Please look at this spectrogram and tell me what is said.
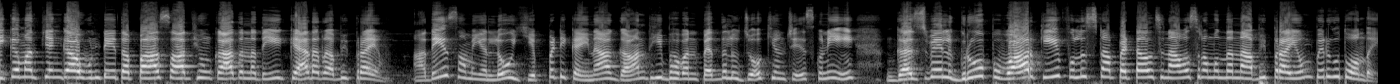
ఐకమత్యంగా ఉంటే తప్ప సాధ్యం కాదన్నది కేడర్ అభిప్రాయం. అదే సమయంలో ఎప్పటికైనా గాంధీ భవన్ పెద్దలు జోక్యం చేసుకుని గజ్వేల్ గ్రూప్ వార్కి ఫుల్ స్టాప్ పెట్టాల్సిన అవసరం ఉందన్న అభిప్రాయం పెరుగుతోంది.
